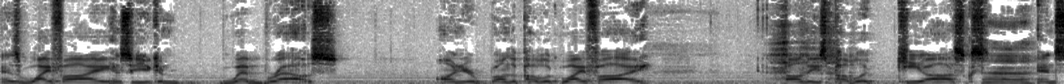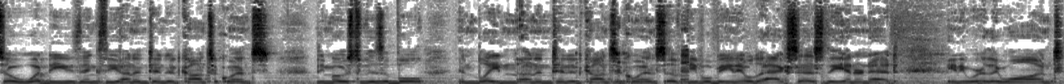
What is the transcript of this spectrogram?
as Wi-Fi, and so you can web browse on your on the public Wi-Fi on these public kiosks. Uh. and so, what do you think the unintended consequence, the most visible and blatant unintended consequence of people being able to access the internet anywhere they want?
